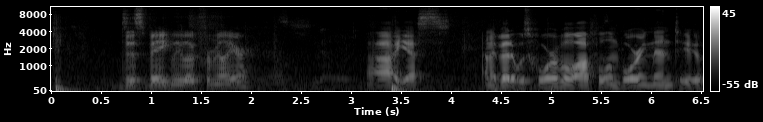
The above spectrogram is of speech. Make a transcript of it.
does this vaguely look familiar? Ah, yes. And I bet it was horrible, awful, and boring then too.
